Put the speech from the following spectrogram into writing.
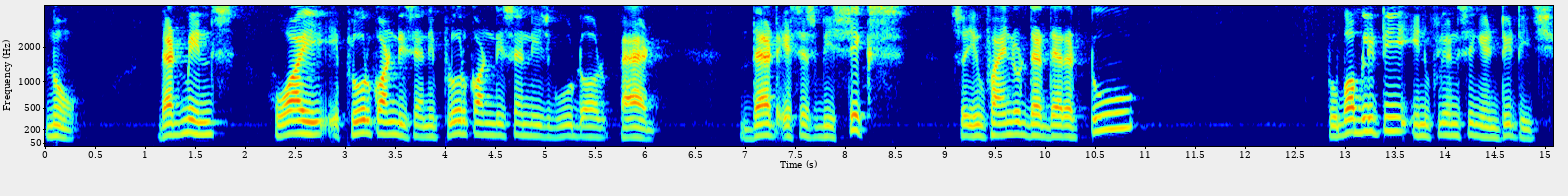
know. That means, why a floor condition, if floor condition is good or bad that SSB 6. So, you find out that there are two probability influencing entities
